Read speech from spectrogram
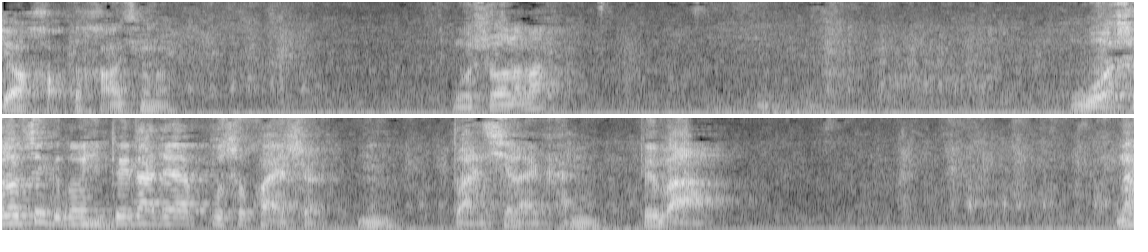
较好的行情吗？我说了吗？我说这个东西对大家不是坏事。嗯。短期来看，对吧？那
